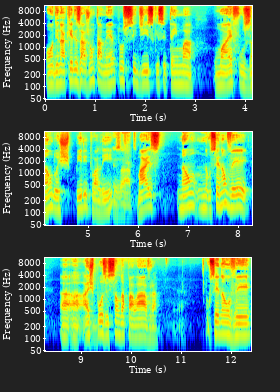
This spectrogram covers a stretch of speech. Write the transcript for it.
onde naqueles ajuntamentos se diz que se tem uma, uma efusão do Espírito ali, Exato. mas não, você não vê a, a exposição da palavra, você não vê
